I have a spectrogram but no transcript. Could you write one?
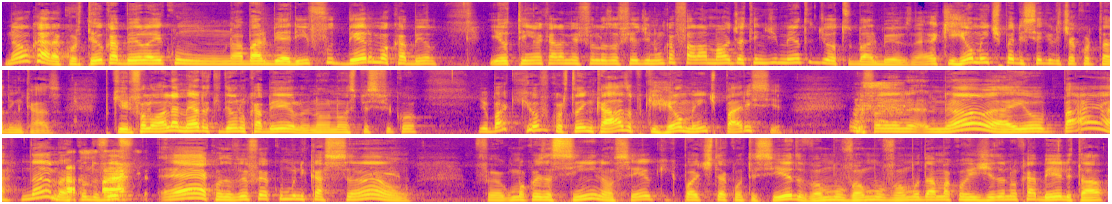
Não, cara, cortei o cabelo aí com, na barbearia e fuderam meu cabelo. E eu tenho aquela minha filosofia de nunca falar mal de atendimento de outros barbeiros, né? É que realmente parecia que ele tinha cortado em casa. Porque ele falou, olha a merda que deu no cabelo, não, não especificou. E o Bach que houve, cortou em casa, porque realmente parecia. Eu falei, não, aí eu, pá, não, mas quando veio, é, quando veio foi a comunicação, foi alguma coisa assim, não sei o que pode ter acontecido. Vamos, vamos, vamos dar uma corrigida no cabelo e tal.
